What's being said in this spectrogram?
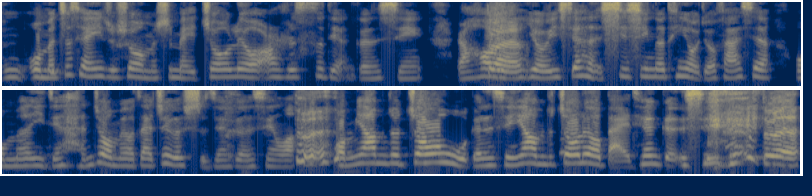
嗯，我们之前一直说我们是每周六二十四点更新，然后有一些很细心的听友就发现我们已经很久没有在这个时间更新了，对我们要么就周五更新，要么就周六白天更新。对，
